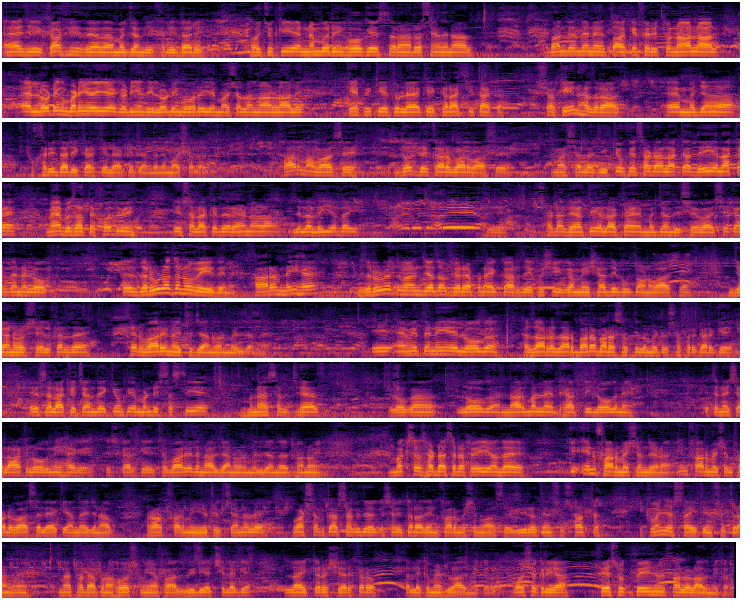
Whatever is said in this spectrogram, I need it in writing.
है जी, काफ़ी ज़्यादा मज़ा की खरीदारी हो चुकी है। नंबरिंग हो के इस तरह रस्सियाँ नाल। बन देंगे ने ताकि फिर इतों नाल नाल। लोडिंग बनी हुई है गड्डिया की लोडिंग हो रही है माशाला नाल नाल के पी के तो लैके कराची तक। शौकीन हजरात, ए मज़ा खरीदारी करके लैके जाते हैं माशाला जी। फार्मा वास्ते, दुध के कारोबार वास्ते। माशाला जी, क्योंकि साढ़ा इलाका दे इलाका है। मैं बजाते खुद भी इस इलाके के रहने वाला, जिला लिया ही। साढ़ा देहाती इलाका है मझा की सेवा अच्छे करते हैं लोग। तो ज़रूरत नेचते हैं फार्म नहीं है। जरूरतमंद जो फिर अपने घर की खुशी, गमी, शादी भुगता वास्ते जानवर सेल करता है फिर वारे ना इत जानवर मिल जाता है ये एवं तो नहीं लोग हज़ार हज़ार बारह बारह सौ किलोमीटर सफ़र करके इस इलाके चाहते क्योंकि मंडी सस्ती है, मुनासब जैज लोग लोग नॉर्मल ने, देहाती लोग ने, इतने चलाक लोग नहीं है इस करके इतने बारे के नाल जानवर मिल जाता है, थानू मकसद साढ़ा सिर्फ़ यही होंगे कि इनफॉर्मेशन देना। इनफॉर्मेशन थोड़े वास्ते लैके आंदा है जनाब। राक फ़ार्मिंग यूट्यूब चैनल है। वट्सअप कर सकते हो किसी भी तरह की इनफॉर्मेशन वास्ते। ज़ीरो तीन सौ सत्त इकवंजा सताई तीन सौ चौरानवे। मैं थोड़ा अपना होस्ट मियाँ फाद वीडियो अच्छी लगे। लाइक करो, शेयर करो थले कमेंट लाजमी करो। बहुत शुक्रिया। फेसबुक पेज में फॉलो लाजमी करो।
